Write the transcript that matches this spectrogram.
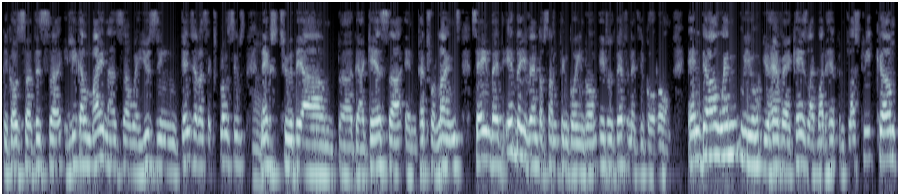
because uh, these uh, illegal miners uh, were using dangerous explosives mm. next to their um, uh, their gas uh, and petrol lines, saying that in the event of something going wrong, it will definitely go wrong. And uh, when you you have a case like what happened last week. Um,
